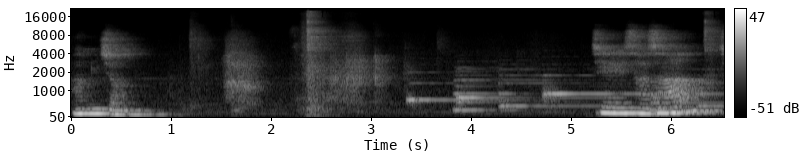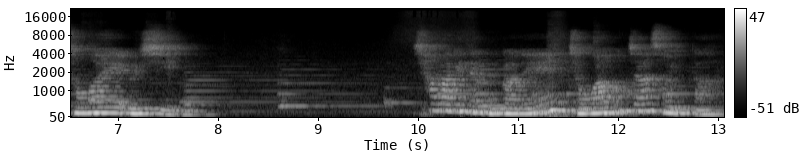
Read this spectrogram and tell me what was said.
암전 제4장 정화의 의식 사막 있는 공간에 정화 혼자 서 있다.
